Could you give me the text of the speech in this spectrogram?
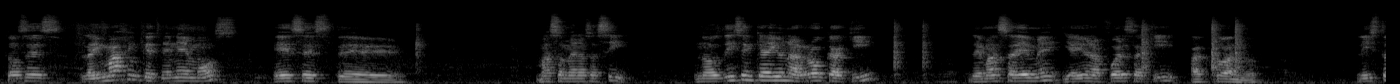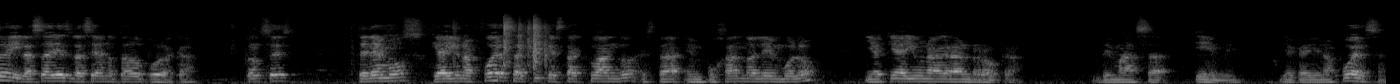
Entonces, la imagen que tenemos es este más o menos así nos dicen que hay una roca aquí de masa M y hay una fuerza aquí actuando. ¿Listo? Y las áreas las he anotado por acá. Entonces, tenemos que hay una fuerza aquí que está actuando, está empujando al émbolo y aquí hay una gran roca de masa M y acá hay una fuerza.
